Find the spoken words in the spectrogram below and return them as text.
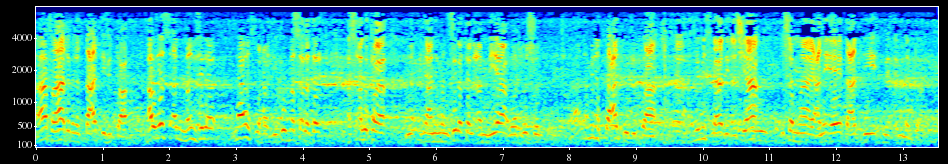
ها؟ فهذا من التعدي في الدعاء، أو يسأل منزلة ما يصلح. يقول مسألة أسألك يعني منزلة الأنبياء والرسل. هذا من التعدي في الدعاء، في مثل هذه الأشياء تسمى يعني إيه؟ تعدي من الدعاء.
